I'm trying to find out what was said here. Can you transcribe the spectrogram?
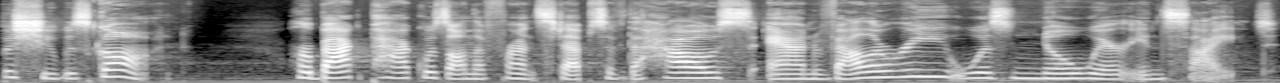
but she was gone. Her backpack was on the front steps of the house, and Valiree was nowhere in sight.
